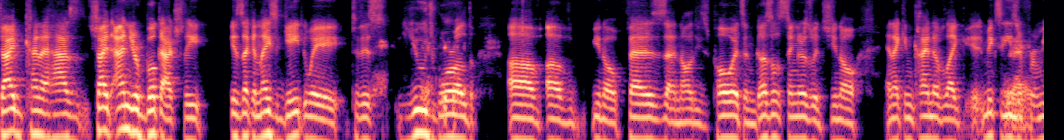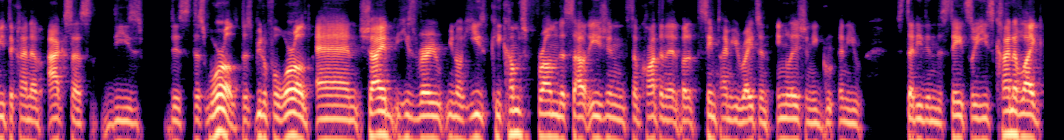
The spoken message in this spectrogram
Shahid kind of has Shahid and your book actually is like a nice gateway to this huge world of of you know Faiz and all these poets and ghazal singers which you know and I can kind of like it makes it easier right. for me to kind of access these this this world, this beautiful world. And Shahid, he's very, you know, he's he comes from the South Asian subcontinent, but at the same time he writes in English and he grew, and he studied in the States. So he's kind of like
